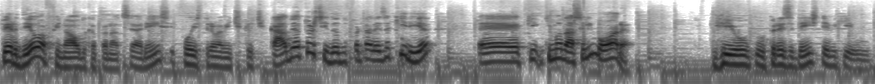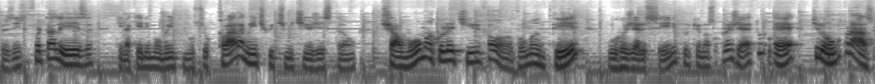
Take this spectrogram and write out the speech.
perdeu a final do Campeonato Cearense, foi extremamente criticado e a torcida do Fortaleza queria é, que, que, mandasse ele embora. E o, o, presidente teve que, o presidente do Fortaleza, que naquele momento mostrou claramente que o time tinha gestão, chamou uma coletiva e falou: vou manter o Rogério Ceni porque o nosso projeto é de longo prazo.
